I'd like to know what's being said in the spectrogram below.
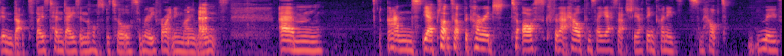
in that those ten days in the hospital, some really frightening moments. Um, and yeah plucked up the courage to ask for that help and say yes actually i think i need some help to move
